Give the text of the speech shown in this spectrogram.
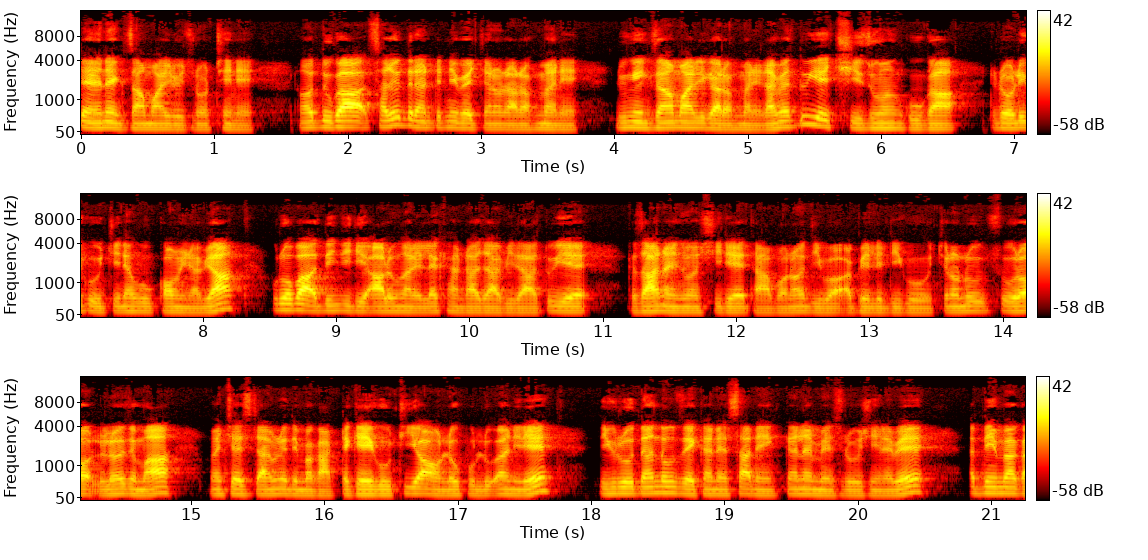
တန်တဲ့ကစားမကြီးလို့ကျွန်တော်ထင်တယ်။နော်သူကစာချုပ်တရန်တစ်နှစ်ပဲကျွန်တော်တော့မှန်တယ်။ လူငယ်ကစားမလေးကတော့မှန်တယ်။ဒါပေမဲ့သူ့ရဲ့ခြေစွမ်းကူကတော်တော်လေးကိုကျင်းနေဖို့ကောင်းနေတာဗျာ။ဥရောပအသင်းကြီးတွေအားလုံးကလည်းလက်ခံထားကြပြီးသားသူ့ရဲ့ကစားနိုင်စွမ်းရှိတဲ့ဒါပေါ့နော်ဒီပေါ့ ability ကိုကျွန်တော်တို့ဆိုတော့လောလောဆယ်မှာ Manchester United တင်ဘက်ကတကယ်ကိုထိအောင်လုပ်ဖို့လိုအပ်နေတယ်။ဒီယူရိုတန်း30ခန်းနဲ့စတင်ကမ်းလှမ်းမယ်ဆိုလို့ရှိရင်လည်းအသင်းဘက်က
